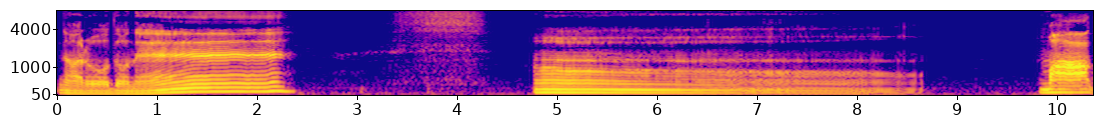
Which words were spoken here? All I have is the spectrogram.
なるほどね。うん。まあ、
